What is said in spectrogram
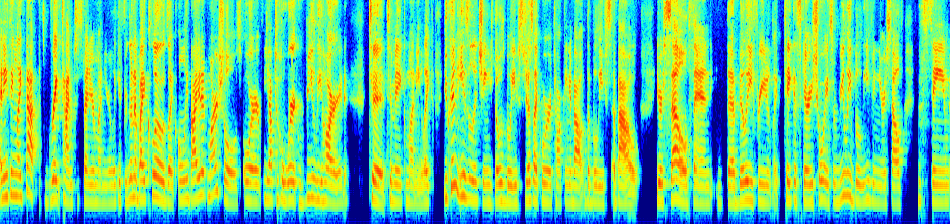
anything like that it's great time to spend your money. Or like if you're going to buy clothes like only buy it at marshalls or you have to work really hard to to make money like you can easily change those beliefs just like we were talking about the beliefs about yourself and the ability for you to like take a scary choice or really believe in yourself the same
